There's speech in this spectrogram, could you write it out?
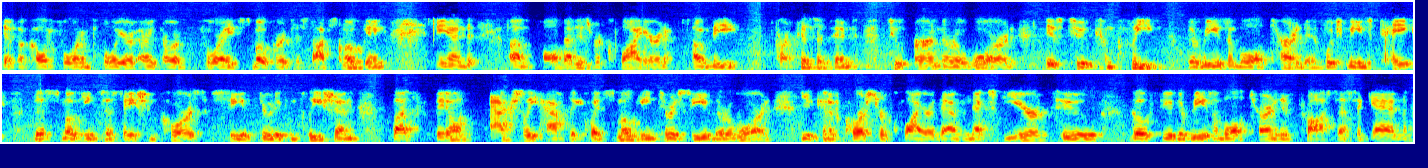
difficult for an employer or, or for a smoker to stop smoking, and um, all that is required of the participant to earn the reward is to complete the reasonable alternative, which means take the smoking cessation course, see it through to completion, but they don't actually have to quit smoking to receive the reward. You can, of course, require them next year to go through the reasonable alternative process again.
